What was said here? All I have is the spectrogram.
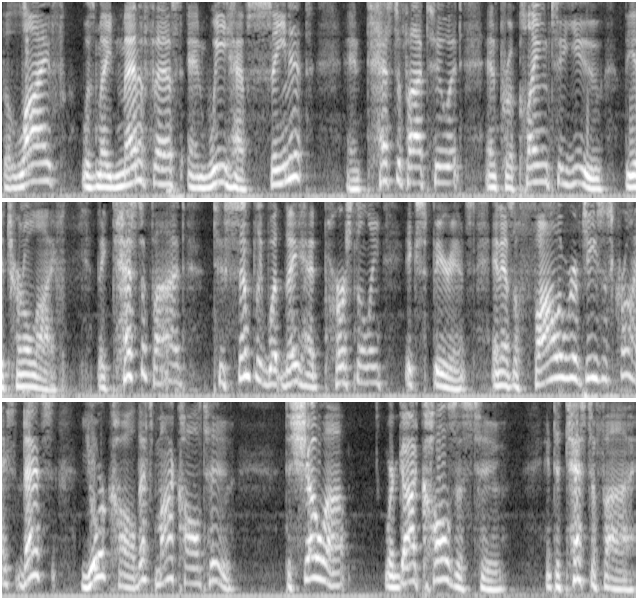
The life was made manifest, and we have seen it and testify to it and proclaim to you the eternal life. They testified to simply what they had personally experienced. And as a follower of Jesus Christ, that's your call. That's my call too. To show up where God calls us to and to testify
